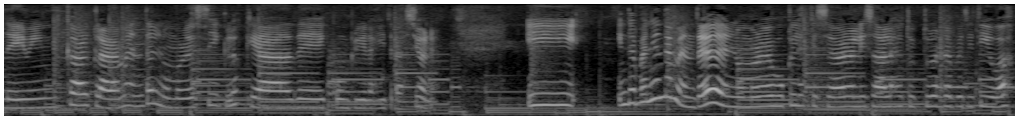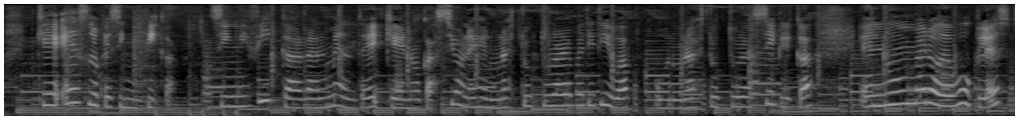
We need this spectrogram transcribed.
debe indicar claramente el número de ciclos que ha de cumplir las iteraciones. Y Independientemente del número de bucles que se ha realizado las estructuras repetitivas, ¿qué es lo que significa? Significa realmente que en ocasiones en una estructura repetitiva o en una estructura cíclica, el número de bucles,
